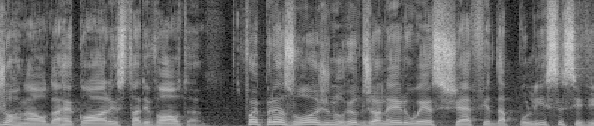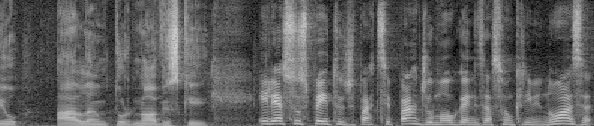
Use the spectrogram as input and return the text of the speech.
Jornal da Record está de volta. Foi preso hoje no Rio de Janeiro o ex-chefe da Polícia Civil, Alan Turnovski. Ele é suspeito de participar de uma organização criminosa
